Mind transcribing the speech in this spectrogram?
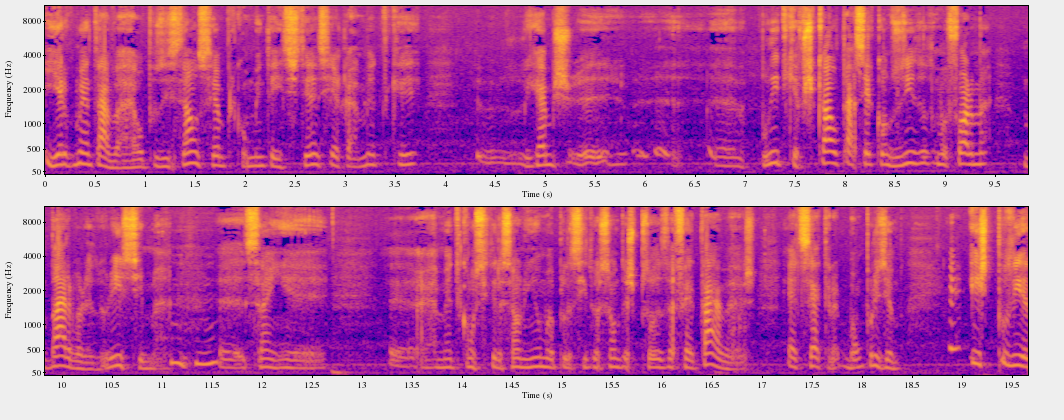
e argumentava a oposição sempre com muita insistência, realmente, que, digamos, a política fiscal está a ser conduzida de uma forma bárbara, duríssima, uhum. uh, sem uh, uh, realmente consideração nenhuma pela situação das pessoas afetadas, etc. Bom, por exemplo, isto podia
